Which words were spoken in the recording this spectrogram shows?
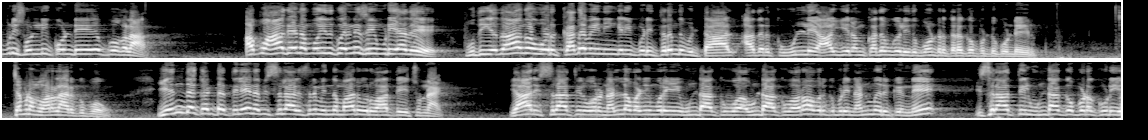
இப்படி சொல்லி கொண்டே போகலாம். அப்போ ஆக நம்ம இதுக்கு என்ன செய்ய முடியாது? புதியதாக ஒரு கதவை நீங்கள் இப்படி திறந்து விட்டால் அதற்கு உள்ளே ஆயிரம் கதவுகள் இது போன்று திறக்கப்பட்டு கொண்டே இருக்கும். சரி நம்ம வரலாறுக்கு போவோம். எந்த கட்டத்திலே நபிசுல்லா அலிஸ்லம் இந்த மாதிரி ஒரு வார்த்தையை சொன்னாங்க? யார் இஸ்லாத்தில் ஒரு நல்ல வழிமுறையை உண்டாக்குவா உண்டாக்குவாரோ அவருக்கு இப்படி நன்மை இருக்குன்னு இஸ்லாத்தில் உண்டாக்கப்படக்கூடிய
